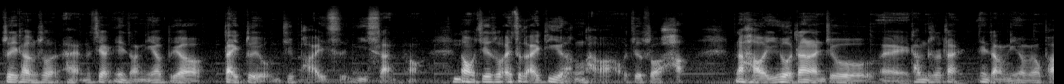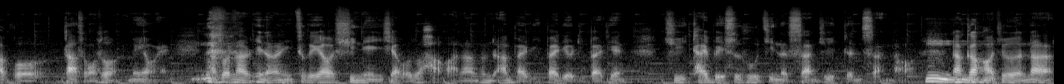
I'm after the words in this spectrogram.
所以他们说，哎，那这样院长你要不要带队我们去爬一次玉山哈？那我接着说，哎，这个 idea 很好啊，我就说好。那好以后当然就，哎，他们说，但院长你有没有爬过大松？我说没有哎。他说：“那院长，那你这个要训练一下。”我说：“好啊。”然后他们就安排礼拜六、礼拜天去台北市附近的山去登山哈。嗯，那刚好就那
